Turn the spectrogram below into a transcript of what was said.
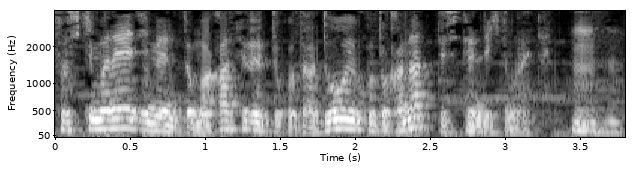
組織マネージメントを任せるってことはどういうことかなって視点で来てもらいたい。うんうん。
